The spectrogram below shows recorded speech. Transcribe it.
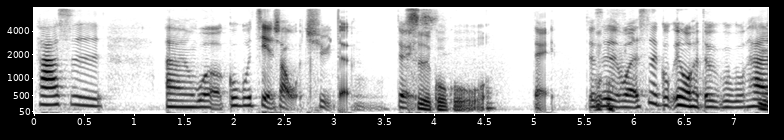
它是嗯我姑姑介绍我去的，对，是姑姑我，对，就是我四姑，因为我很多个姑姑，她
